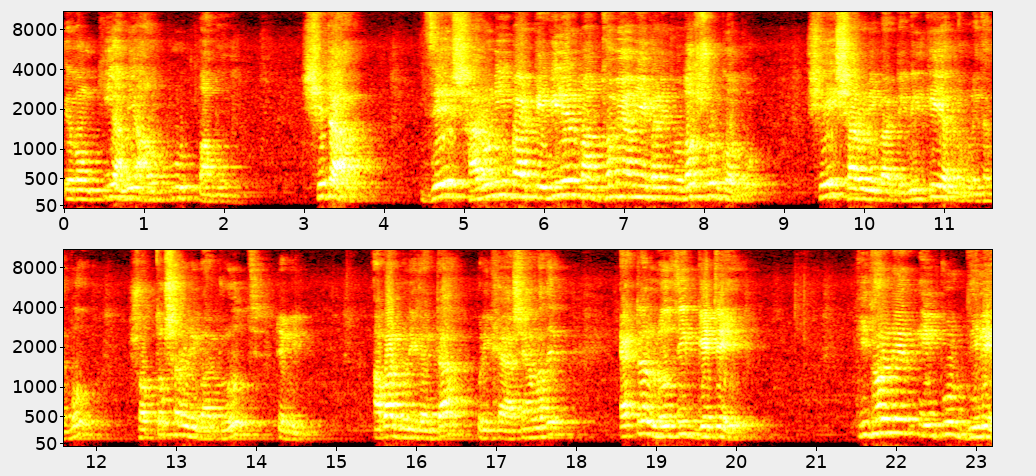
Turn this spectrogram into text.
এবং কি আমি আউটপুট পাব? সেটা যে সারণী বা টেবিলের মাধ্যমে আমি এখানে প্রদর্শন করব, সেই সারণী বা টেবিলকেই আমরা বলে থাকব সত্য সারণী বা ট্রুথ টেবিল আবার এটা পরীক্ষায় আসে আমাদের। একটা লজিক গেটে কি ধরনের ইনপুট দিলে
